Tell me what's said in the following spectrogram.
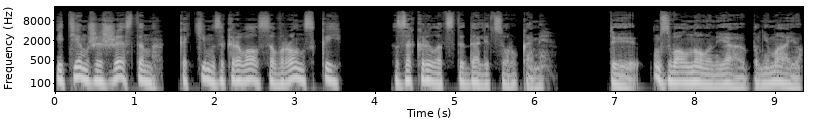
и тем же жестом каким закрывался Вронской, закрыл от стыда лицо руками. Ты взволнован, я понимаю,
